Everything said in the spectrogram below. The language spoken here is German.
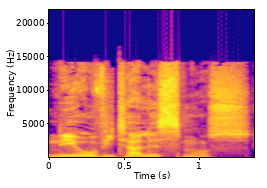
Neovitalismus.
